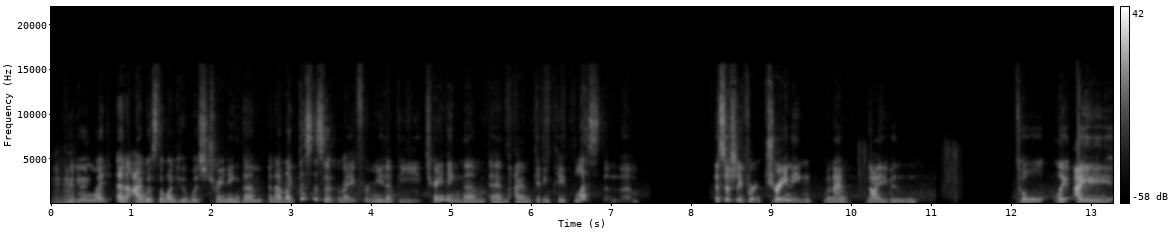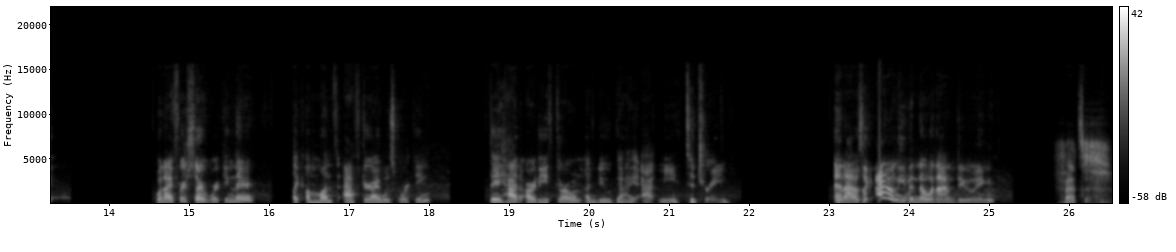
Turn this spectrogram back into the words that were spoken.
Mhm. for doing my and i was the one who was training them and i'm like this isn't right for me to be training them and i'm getting paid less than them especially for training when i'm not even told like i when i first started working there like a month after i was working they had already thrown a new guy at me to train and i was like i don't even know what i'm doing That's.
